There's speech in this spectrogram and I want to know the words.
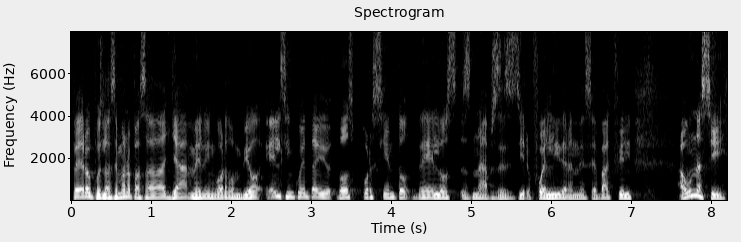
pero pues la semana pasada ya Melvin Gordon vio el 52% de los snaps, es decir, fue el líder en ese backfield. Aún así,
